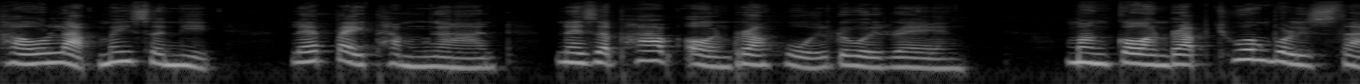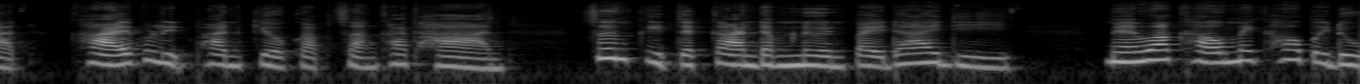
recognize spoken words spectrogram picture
เขาหลับไม่สนิท และไปทำงานในสภาพอ่อนระโหยโรยแรง มังกรรับช่วงบริษัทขายผลิตภัณฑ์เกี่ยวกับสังฆทาน ซึ่งกิจการดำเนินไปได้ดี แม้ว่าเขาไม่เข้าไปดู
